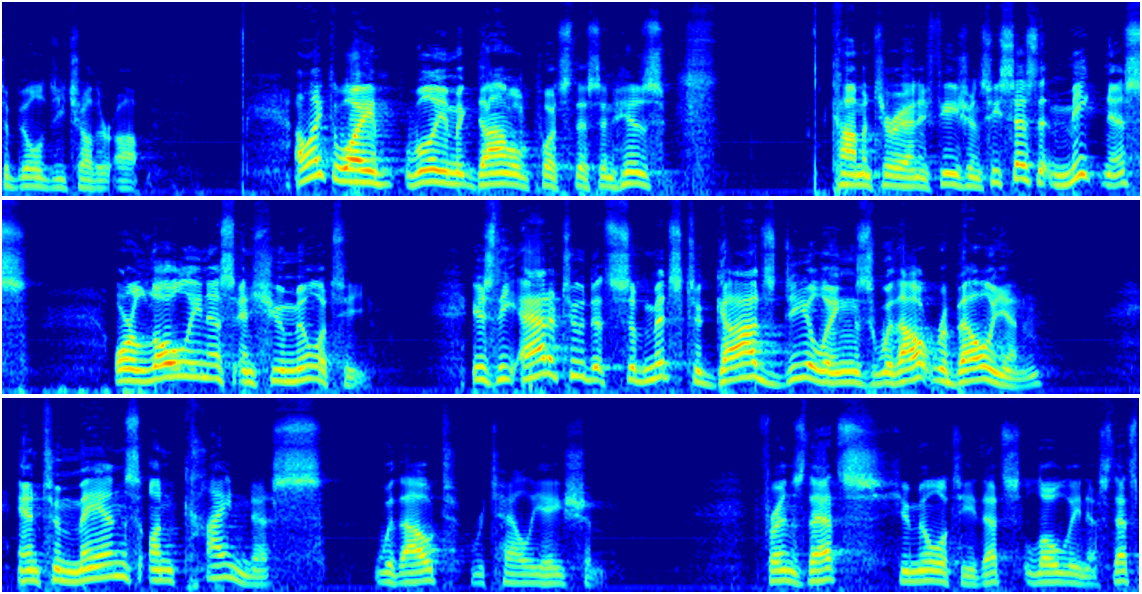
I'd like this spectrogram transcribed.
to build each other up. I like the way William MacDonald puts this in his commentary on Ephesians. He says that meekness or lowliness and humility is the attitude that submits to God's dealings without rebellion and to man's unkindness without retaliation. Friends, that's humility, that's lowliness, that's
